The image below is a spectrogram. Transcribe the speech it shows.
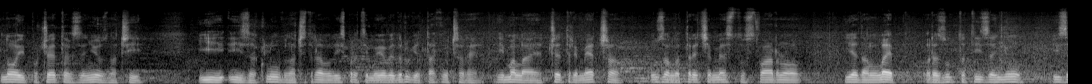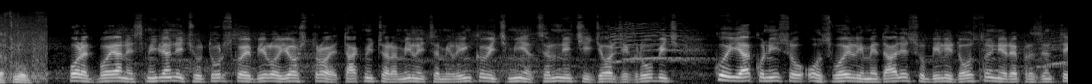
novi početak za nju, znači i, i za klub, znači trebamo da ispratimo i ove druge takmičare. Imala je četiri meča, uzela treće mesto, stvarno jedan lep rezultat i za nju i za klub. Pored Bojane Smiljanić, u Turskoj je bilo još troje takmičara Milica Milinković, Mija Crnić i Đorđe Grubić, koji jako nisu osvojili medalje su bili dostojni reprezenti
